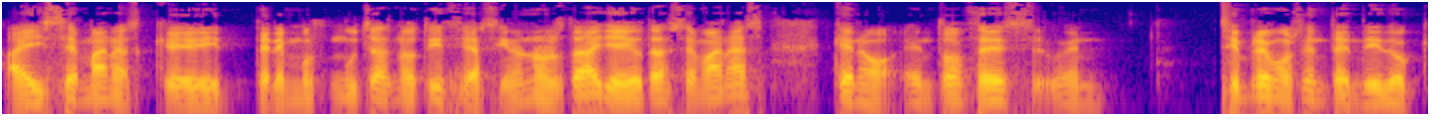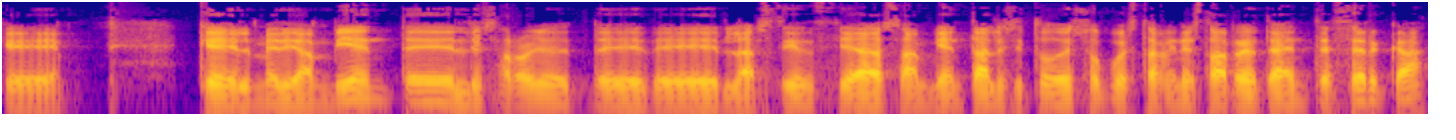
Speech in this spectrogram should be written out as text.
hay semanas que tenemos muchas noticias y no nos da, y hay otras semanas que no. Entonces, siempre hemos entendido que que el medio ambiente, el desarrollo de, las ciencias ambientales y todo eso, pues también está relativamente cerca.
